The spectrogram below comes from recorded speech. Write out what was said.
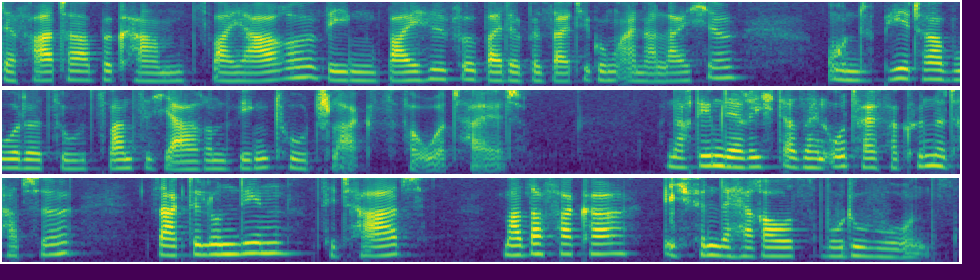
der Vater, bekam zwei Jahre wegen Beihilfe bei der Beseitigung einer Leiche und Peter wurde zu 20 Jahren wegen Totschlags verurteilt. Nachdem der Richter sein Urteil verkündet hatte, sagte Lundin, Zitat, Motherfucker, ich finde heraus, wo du wohnst.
